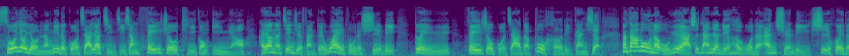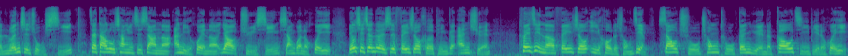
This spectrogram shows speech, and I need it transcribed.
所有有能力的国家要紧急向非洲提供疫苗，还要呢坚决反对外部的势力对于。非洲国家的不合理干涉。那大陆呢？五月啊，是担任联合国的安全理事会的轮值主席。在大陆倡议之下呢，安理会呢要举行相关的会议，尤其针对的是非洲和平跟安全，推进呢非洲疫后的重建，消除冲突根源的高级别的会议。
